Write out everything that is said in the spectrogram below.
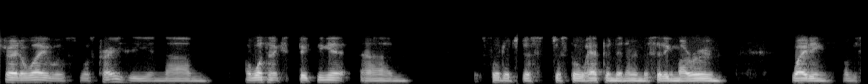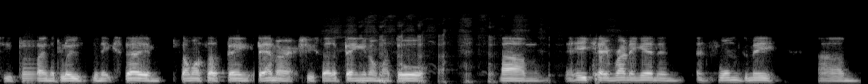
straight away was was crazy, and um, I wasn't expecting it. Um, it sort of just just all happened. And I remember sitting in my room waiting, obviously playing the Blues the next day, and someone started banging. Bama actually started banging on my door, um, and he came running in and informed me. Um,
